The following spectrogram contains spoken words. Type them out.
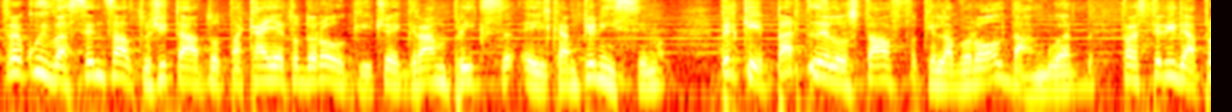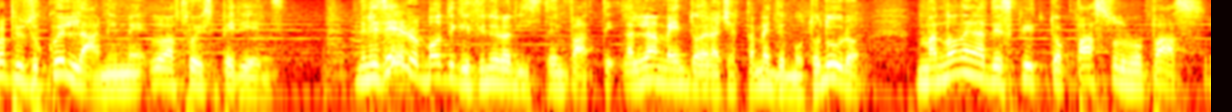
tra cui va senz'altro citato Takaya Todoroki, cioè Grand Prix e il campionissimo, perché parte dello staff che lavorò al Danguard trasferirà proprio su quell'anime la sua esperienza. Nelle serie robotiche finora viste, infatti, l'allenamento era certamente molto duro, ma non era descritto passo dopo passo.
